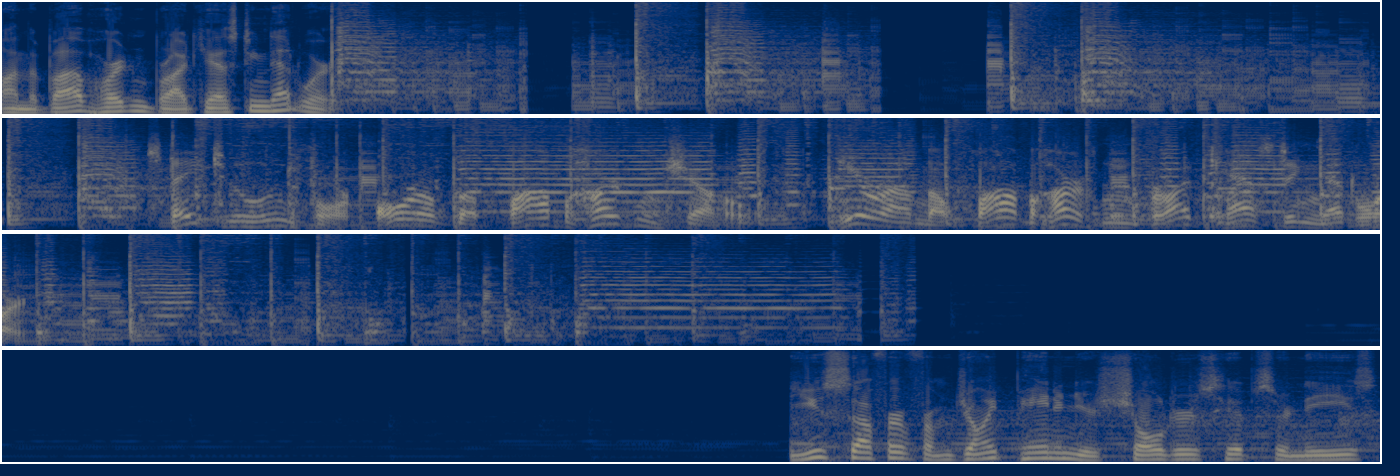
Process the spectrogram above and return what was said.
on the Bob Harden Broadcasting Network. Tuned for more of the Bob Harden Show here on the Bob Harden Broadcasting Network. You suffer from joint pain in your shoulders, hips, or knees?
